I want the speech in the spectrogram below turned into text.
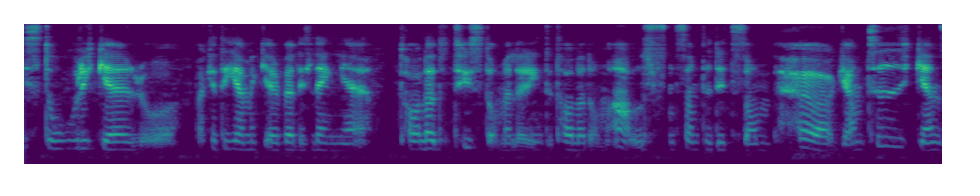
historiker och akademiker väldigt länge talade tyst om eller inte talade om alls. Samtidigt som högantikens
